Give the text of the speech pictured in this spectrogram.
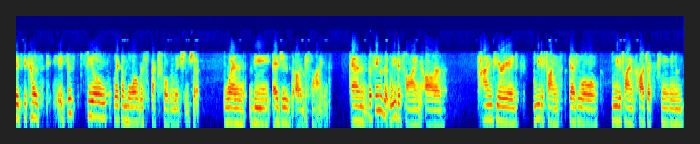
is because it just feels like a more respectful relationship when the edges are defined. And the things that we define are time period, we define schedule, we define project team,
